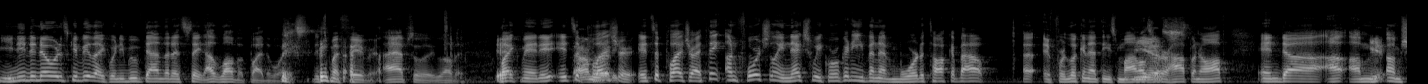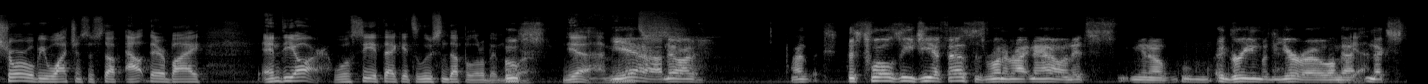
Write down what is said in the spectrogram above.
you need to know what it's gonna be like when you move down to that state. I love it, by the way. It's, it's my favorite. I absolutely love it. Yeah. Mike, man, it, it's a I'm ready. pleasure. It's a pleasure. I think, unfortunately, next week we're gonna even have more to talk about. Uh, if we're looking at these models that are hopping off, and uh, I, I'm, Yeah. I'm sure we'll be watching some stuff out there by MDR. We'll see if that gets loosened up a little bit more. Oof. Yeah, I mean, Yeah, no, I, I, this 12Z GFS is running right now, and it's you know agreeing with the euro on that Yeah. next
